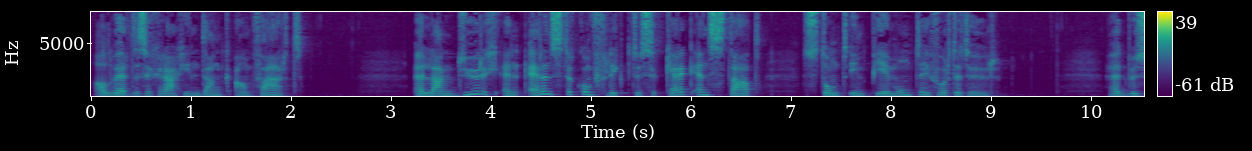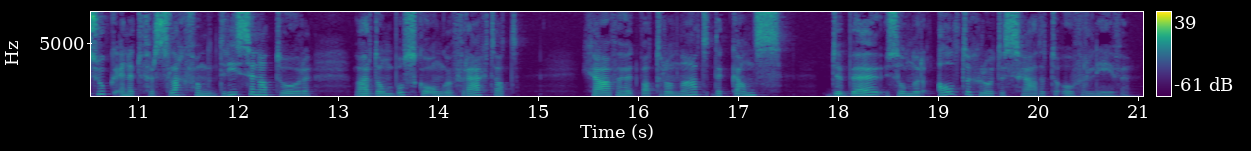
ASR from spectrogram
al werden ze graag in dank aanvaard. Een langdurig en ernstig conflict tussen kerk en staat stond in Piemonte voor de deur. Het bezoek en het verslag van de drie senatoren, waar Don Bosco om gevraagd had, gaven het patronaat de kans de bui zonder al te grote schade te overleven.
